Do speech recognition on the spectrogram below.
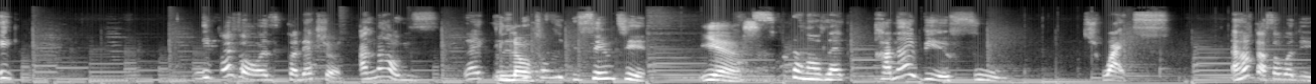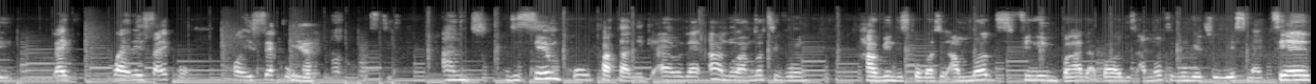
like, the first one was connection, and now it's like it's Love. literally the same thing. Yes. And I was like, can I be a fool twice? And how can somebody like why in a cycle or a circle? Yeah. And the same whole pattern again. I was like, ah no, I'm not even having this conversation. I'm not feeling bad about this. I'm not even going to waste my tears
